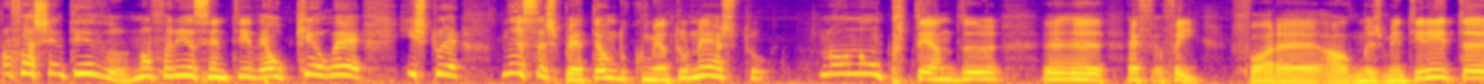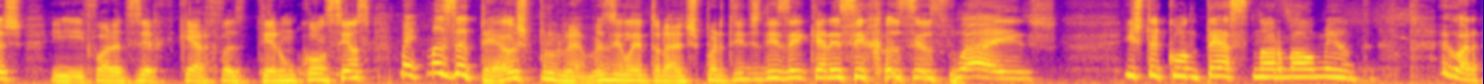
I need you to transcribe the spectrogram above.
Não faz sentido, não faria sentido. É o que ele é. Isto é, nesse aspecto, é um documento honesto. Não, não pretende, uh, enfim, fora algumas mentiritas e fora dizer que quer fazer, ter um consenso. Bem, mas até os programas eleitorais dos partidos dizem que querem ser consensuais. Isto acontece normalmente. Agora,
